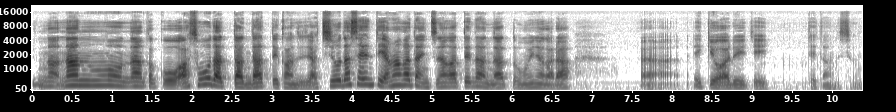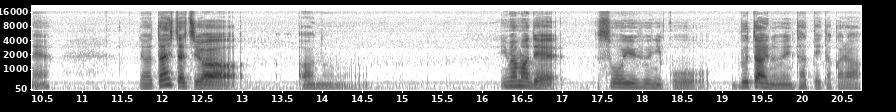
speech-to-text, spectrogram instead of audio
ななんもなんかこうあそうだったんだって感じであ千代田線って山形につながってたんだと思いながらあ駅を歩いて行ってたんですよね。で私たちはあの今までそういうふうにこう舞台の上に立っていたから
